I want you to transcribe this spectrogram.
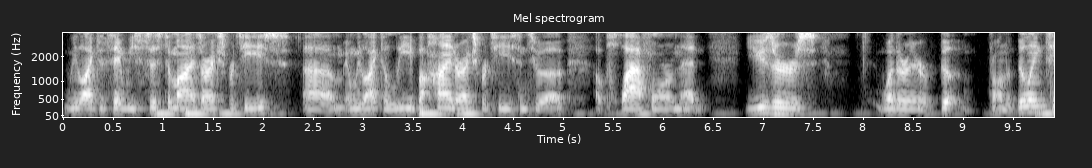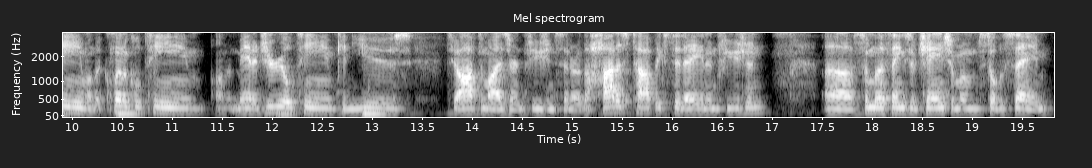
we like to say we systemize our expertise, um, and we like to leave behind our expertise into a, a platform that users, whether they're on the billing team, on the clinical team, on the managerial team, can use to optimize their infusion center. The hottest topics today in infusion. Uh, some of the things have changed. Some of them still the same.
